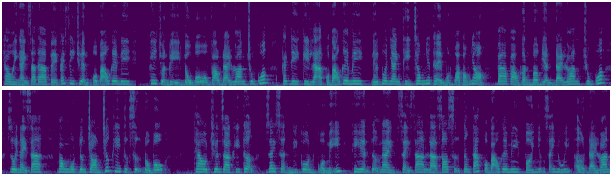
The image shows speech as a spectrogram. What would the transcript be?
Theo hình ảnh radar về cách di chuyển của bão Gemi, khi chuẩn bị đổ bộ vào Đài Loan, Trung Quốc, cách đi kỳ lạ của bão Gemi nếu tua nhanh thì trông như thể một quả bóng nhỏ va vào gần bờ biển Đài Loan, Trung Quốc rồi nảy ra, vòng một đường tròn trước khi thực sự đổ bộ, theo chuyên gia khí tượng Jason Nicol của Mỹ, thì hiện tượng này xảy ra là do sự tương tác của bão Gemi với những dãy núi ở Đài Loan,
